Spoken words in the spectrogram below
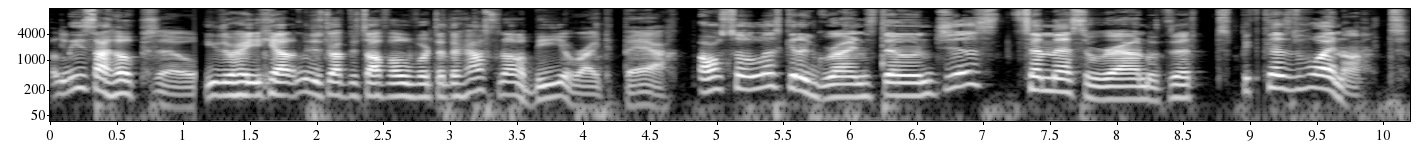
At least I hope so. Either way, yeah, let me just drop this off over to their house and I'll be right back. Also, let's get a grindstone just to mess around with it, because why not?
